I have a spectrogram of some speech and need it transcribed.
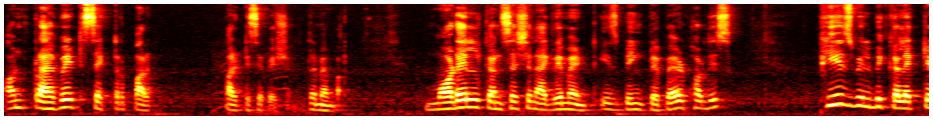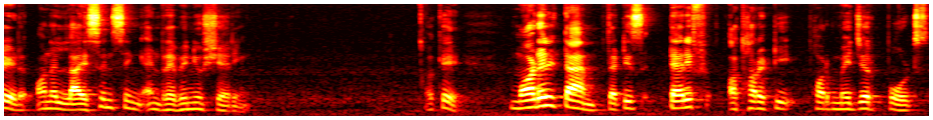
on private sector part participation. Remember, model concession agreement is being prepared for this fees will be collected on a licensing and revenue sharing. Okay, model TAMP that is Tariff Authority for Major Ports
